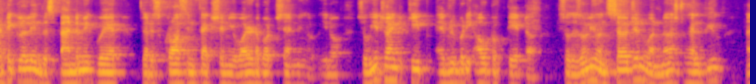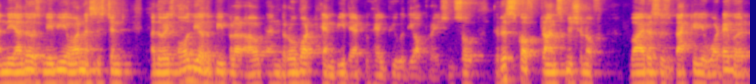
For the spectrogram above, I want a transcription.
particularly in this pandemic where there is cross infection, you're worried about sending, you know, so we're trying to keep everybody out of theater. So there's only one surgeon, one nurse to help you, and the others maybe one assistant. Otherwise, all the other people are out, and the robot can be there to help you with the operation. So the risk of transmission of viruses, bacteria, whatever,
